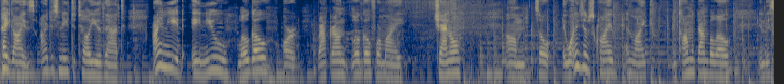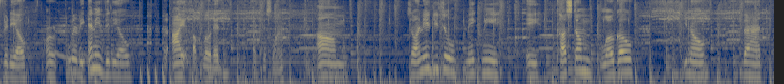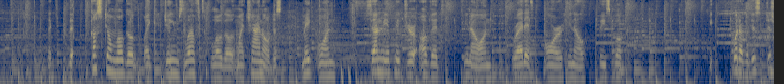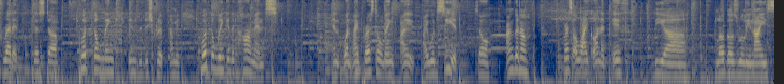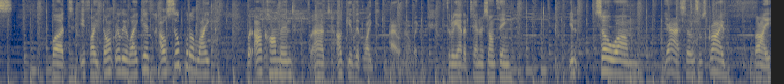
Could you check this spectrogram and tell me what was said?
Hey guys, I just need to tell you that I need a new logo or background logo for my channel. Um, so I want you to subscribe and like and comment down below in this video or literally any video that I uploaded like this one. Um, so I need you to make me a custom logo, you know, that the, the custom logo like James Left logo my channel just make one send me a picture of it you know on Reddit or you know Facebook. Whatever just just Reddit. Just uh put the link in the description I mean put the link in the comments. And when I press the link I I would see it. So I'm gonna press a like on it if the uh, logo's really nice but if I don't really like it I'll still put a like but I'll comment but I'll give it like I don't know like 3 out of 10 or something. You so um yeah so subscribe. Bye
